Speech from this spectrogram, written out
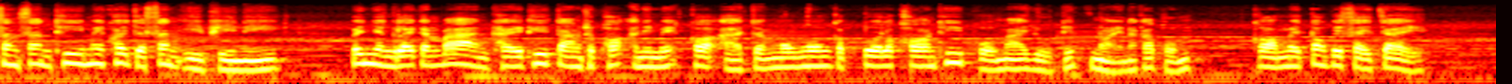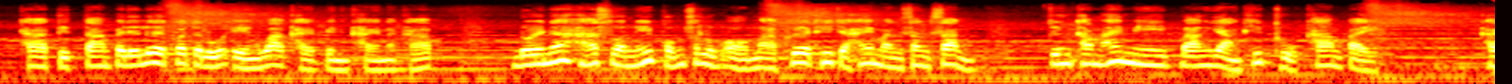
สั้นๆ ที่ไม่ค่อยจะสั้น EP นี้ เป็นอย่างไรกันบ้าง ใครที่ตามเฉพาะอนิเมะก็อาจจะงงๆกับตัวละครที่โผล่มาอยู่นิดหน่อยนะครับผมก็ไม่ต้องไปใส่ใจ ถ้าติดตามไปเรื่อยๆ ก็จะรู้เองว่าใครเป็นใครนะครับ โดยเนื้อหาส่วนนี้ผมสรุปออกมาเพื่อที่จะให้มันสั้นๆ จึงทำให้มีบางอย่างที่ถูกข้ามไป ใคร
